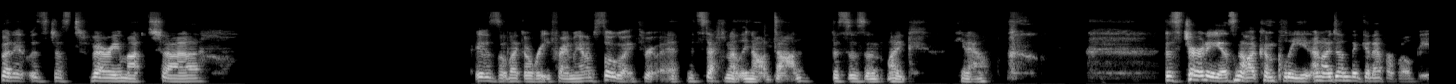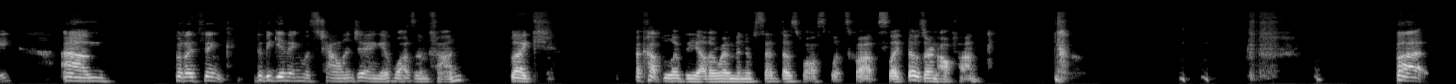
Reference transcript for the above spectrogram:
but it was just very much uh, it was like a reframing and I'm still going through it. It's definitely not done. This isn't like, you know, this journey is not complete and i don't think it ever will be um, but i think the beginning was challenging it wasn't fun like a couple of the other women have said those wall split squats like those are not fun but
